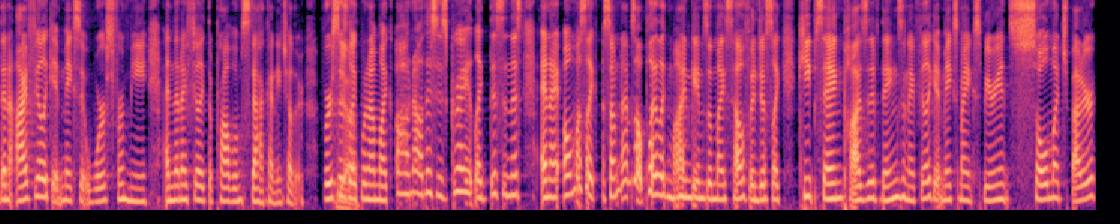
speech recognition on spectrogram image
then i feel like it makes it worse for me and then i feel like the problems stack on each other. Versus Yeah. like when i'm like oh no this is great like this and this. And i almost like sometimes i'll play like mind games with myself and just like keep saying positive things and i feel like it makes my experience so much better.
